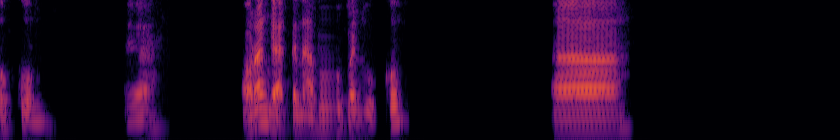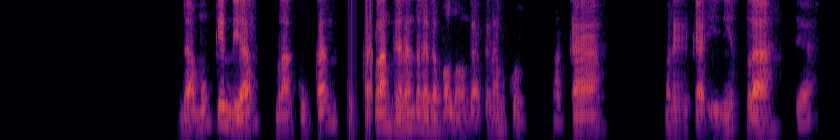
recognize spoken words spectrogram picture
hukum ya. Orang nggak kena beban hukum uh, tidak mungkin dia melakukan pelanggaran terhadap Allah, nggak kena hukum. Maka mereka inilah ya,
